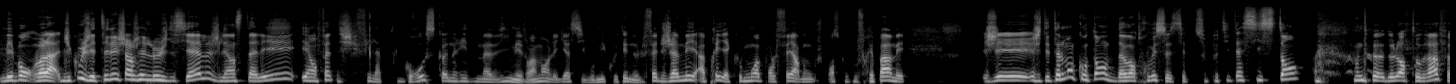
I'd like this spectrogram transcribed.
Mais bon, voilà. Du coup, j'ai téléchargé le logiciel, je l'ai installé, et en fait, j'ai fait la plus grosse connerie de ma vie. Mais vraiment, les gars, si vous m'écoutez, ne le faites jamais. Après, il y a que moi pour le faire, donc je pense que vous le ferez pas. Mais j'étais tellement content d'avoir trouvé ce, petit assistant de, l'orthographe.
